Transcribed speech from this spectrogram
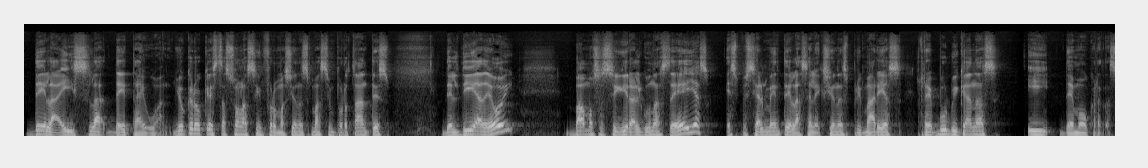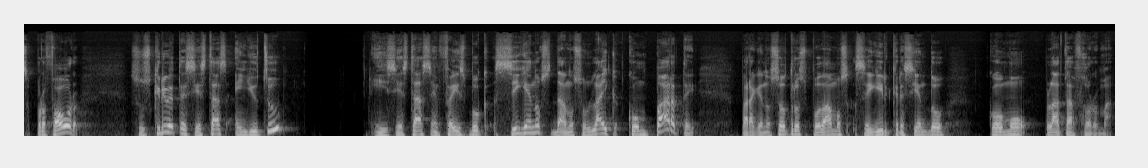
de la isla de Taiwán. Yo creo que estas son las informaciones más importantes del día de hoy. Vamos a seguir algunas de ellas, especialmente las elecciones primarias republicanas y demócratas. Por favor, suscríbete si estás en YouTube y si estás en Facebook, síguenos, danos un like, comparte para que nosotros podamos seguir creciendo como plataforma.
